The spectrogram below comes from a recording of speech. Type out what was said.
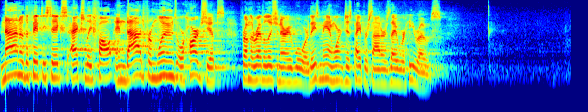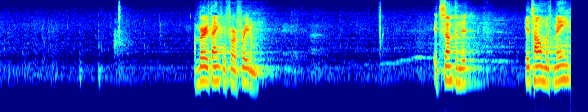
Nine of the 56 actually fought and died from wounds or hardships from the Revolutionary War. These men weren't just paper signers, they were heroes. I'm very thankful for our freedom. It's something that hits home with me.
